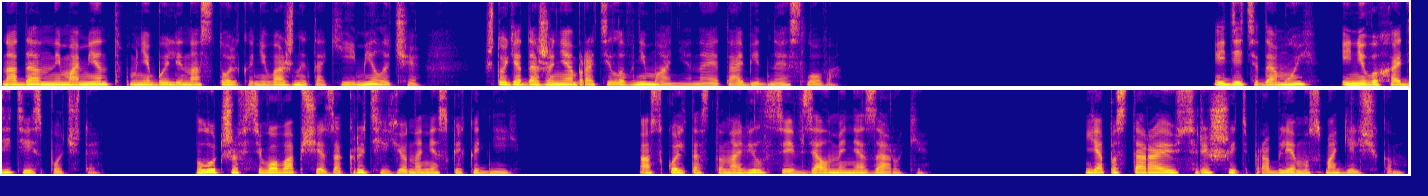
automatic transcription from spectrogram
на данный момент мне были настолько неважны такие мелочи, что я даже не обратила внимания на это обидное слово. Идите домой и не выходите из почты. Лучше всего вообще закрыть ее на несколько дней. Аскольд остановился и взял меня за руки. Я постараюсь решить проблему с могильщиком,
